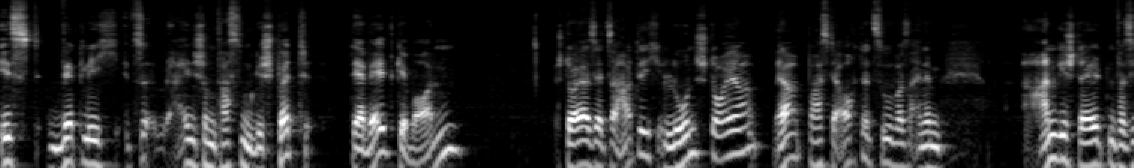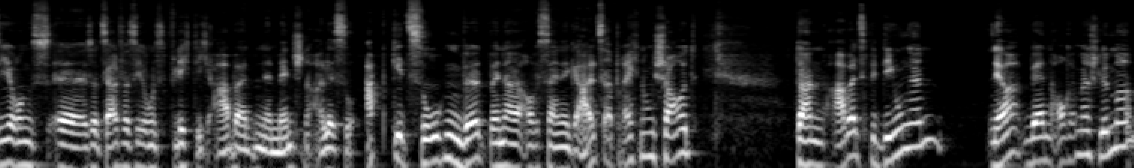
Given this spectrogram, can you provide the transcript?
ist wirklich eigentlich schon fast ein Gespött der Welt geworden. Steuersätze hatte ich, Lohnsteuer, ja, passt ja auch dazu, was einem Angestellten, Versicherungs-, äh, sozialversicherungspflichtig arbeitenden Menschen alles so abgezogen wird, wenn er auf seine Gehaltsabrechnung schaut. Dann Arbeitsbedingungen, ja, werden auch immer schlimmer.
